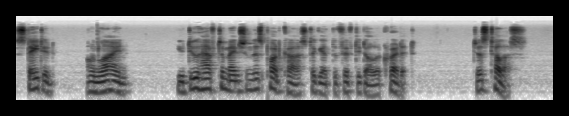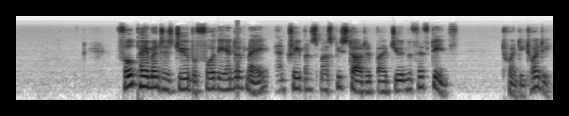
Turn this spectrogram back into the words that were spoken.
stated online. You do have to mention this podcast to get the $50 credit. Just tell us. Full payment is due before the end of May, and treatments must be started by June the 15th, 2020.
